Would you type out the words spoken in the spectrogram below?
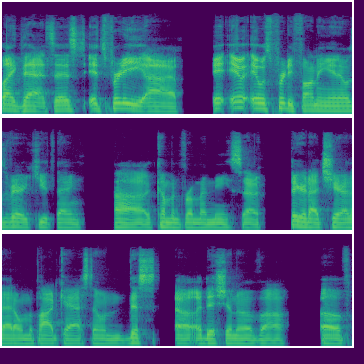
like that. So it's it's pretty uh it, it, it was pretty funny and it was a very cute thing uh coming from my niece. So figured I'd share that on the podcast on this uh, edition of uh of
